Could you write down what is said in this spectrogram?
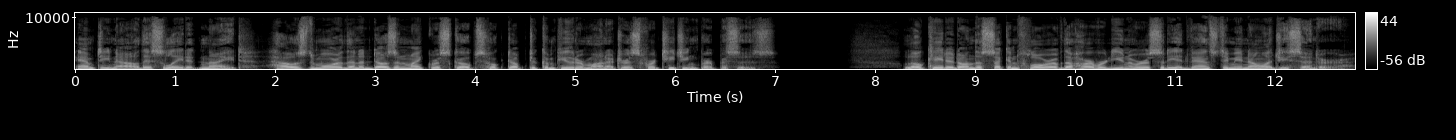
empty now this late at night, housed more than a dozen microscopes hooked up to computer monitors for teaching purposes. Located on the second floor of the Harvard University Advanced Immunology Center,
